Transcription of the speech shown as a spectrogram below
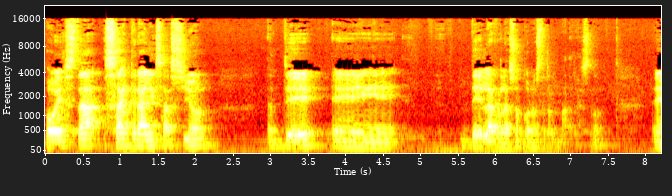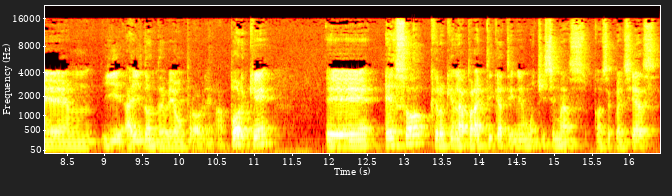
o esta sacralización de, eh, de la relación con nuestras madres. ¿no? Em, y ahí es donde veo un problema, porque eh, eso creo que en la práctica tiene muchísimas consecuencias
